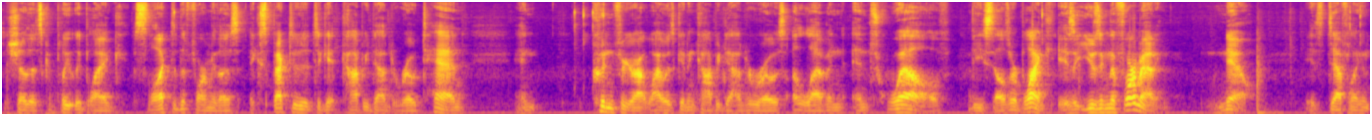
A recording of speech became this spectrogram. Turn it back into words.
to show that it's completely blank, selected the formulas, expected it to get copied down to row 10, and couldn't figure out why it was getting copied down to rows 11 and 12. These cells are blank. Is it using the formatting? No. It's definitely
